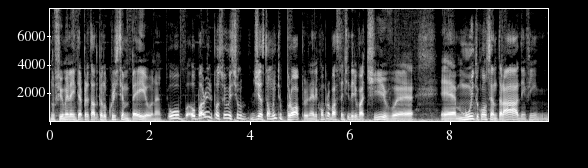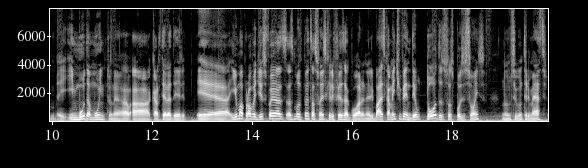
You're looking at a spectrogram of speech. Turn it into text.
No filme ele é interpretado pelo Christian Bale, né? O, o Burry ele possui um estilo de gestão muito próprio, né? Ele compra bastante derivativo, é é muito concentrado, enfim, e, e muda muito né, a, a carteira dele. É, e uma prova disso foi as, as, movimentações que ele fez agora. Né? Ele basicamente vendeu todas as suas posições no segundo trimestre.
